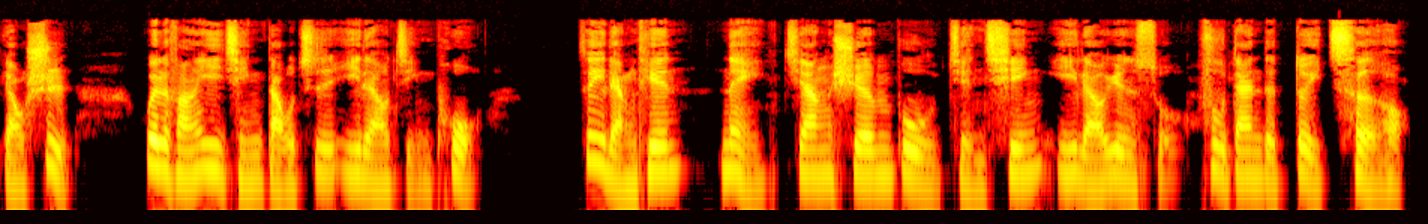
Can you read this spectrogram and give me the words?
表示，为了防疫情导致医疗紧迫，这一两天内将宣布减轻医疗院所负担的对策哦。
